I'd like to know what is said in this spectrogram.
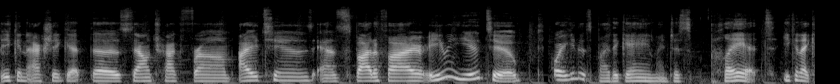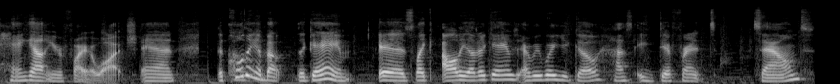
You can actually get the soundtrack from iTunes and Spotify or even YouTube. Or you can just buy the game and just play it. You can like hang out in your Firewatch. And the cool thing about the game is like all the other games, everywhere you go has a different sound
